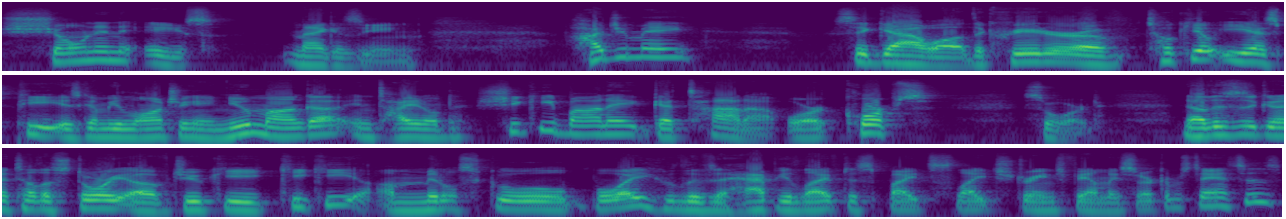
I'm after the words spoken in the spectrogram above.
Shonen Ace magazine, Hajime Segawa, the creator of Tokyo ESP, is going to be launching a new manga entitled Shikibane Gatana, or Corpse Sword. Now, this is going to tell the story of Juki Kiki, a middle school boy who lives a happy life despite slight strange family circumstances.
